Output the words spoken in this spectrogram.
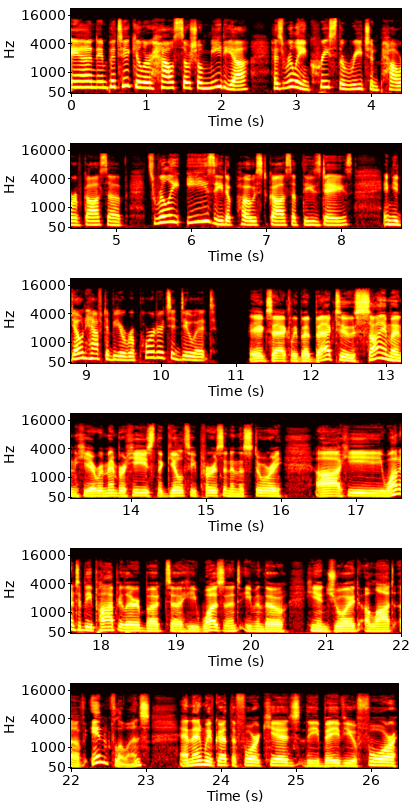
and in particular, how social media has really increased the reach and power of gossip. It's really easy to post gossip these days, and you don't have to be a reporter to do it. Exactly. But back to Simon here. Remember, he's the guilty person in the story. Uh, he wanted to be popular, but uh, he wasn't, even though he enjoyed a lot of influence. And then we've got the four kids, the Bayview Four,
